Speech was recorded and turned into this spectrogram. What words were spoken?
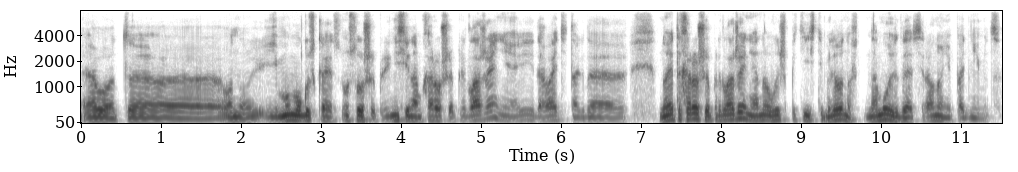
Э, вот. Э, он, ему могут сказать, ну, слушай, принеси нам хорошее предложение, и давайте тогда... Но это хорошее предложение, оно выше 50 миллионов, на мой взгляд, все равно не поднимется.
